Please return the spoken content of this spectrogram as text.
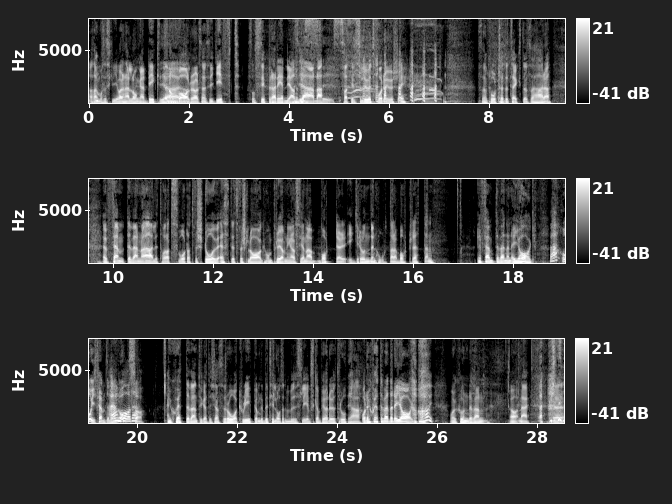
att han måste skriva den här långa dikten om valrörelsens gift som sipprar in i hans hjärna för att till slut få det ur sig. Sen fortsätter texten så här. En femte vän har ärligt talat svårt att förstå hur SDs förslag om prövningar av sena aborter i grunden hotar aborträtten. Den femte vännen är jag. Va? Oj, femte vännen båda? också. En sjätte vän tycker att det känns rå-creepy om det blir tillåtet med muslimska bönutrop. Ja. Och den sjätte vännen är jag. Oj. Och en sjunde vän, ja nej.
